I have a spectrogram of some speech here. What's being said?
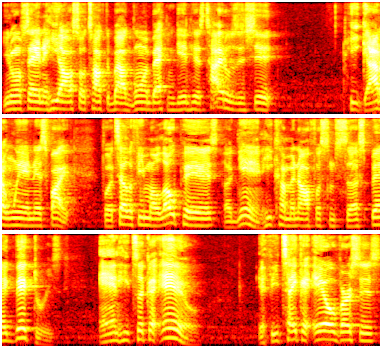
you know what I'm saying? And he also talked about going back and getting his titles and shit. He gotta win this fight. For Teofimo Lopez, again, he coming off of some suspect victories and he took a L. If he take a L versus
